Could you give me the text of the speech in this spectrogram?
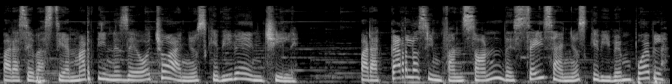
Para Sebastián Martínez, de 8 años, que vive en Chile para Carlos Infanzón, de 6 años, que vive en Puebla,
